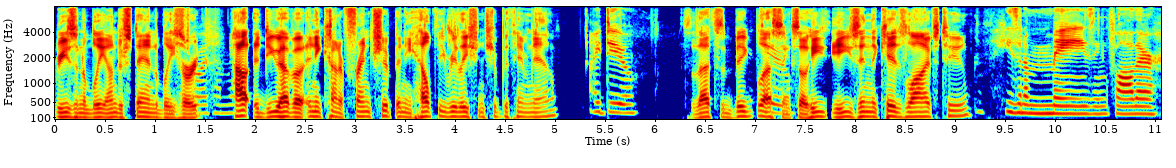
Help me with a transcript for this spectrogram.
reasonably, understandably hurt. Him, yeah. How do you have a, any kind of friendship, any healthy relationship with him now? I do. So that's a big blessing. do. So he he's in the kids' lives too. He's an amazing father.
